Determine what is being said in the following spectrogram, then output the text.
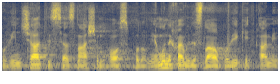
увінчатися з нашим Господом. Йому нехай буде слава повіки. Амінь.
